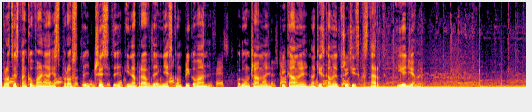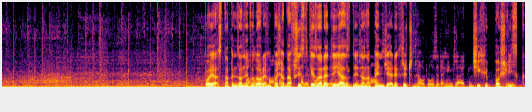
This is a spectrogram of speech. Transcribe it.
Proces tankowania jest prosty, czysty i naprawdę nieskomplikowany. Podłączamy, klikamy, naciskamy przycisk start i jedziemy. Pojazd napędzany wodorem posiada wszystkie zalety jazdy na napędzie elektrycznym. Cichy poślizg,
